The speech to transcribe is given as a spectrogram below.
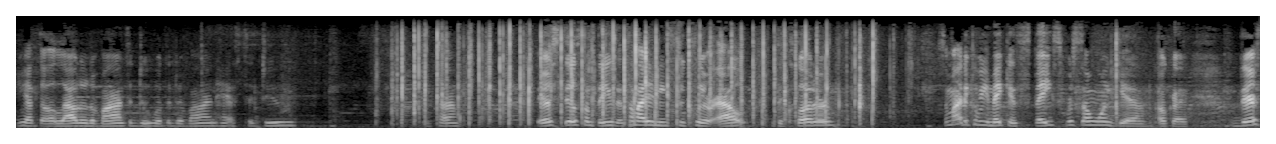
You have to allow the divine to do what the divine has to do. Okay? There's still some things that somebody needs to clear out. The clutter. Somebody could be making space for someone. Yeah, okay. There's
